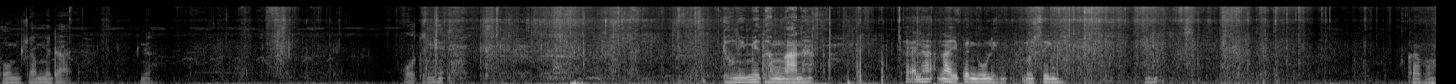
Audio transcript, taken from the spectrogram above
ผมจำไม่ได้เนี่ย โอ้ตรงนี้ ตรงนี้ไม่ทำงานนะฮะแท่นะน่าจะเป็นหนูหลิงหนูสิงครับผม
